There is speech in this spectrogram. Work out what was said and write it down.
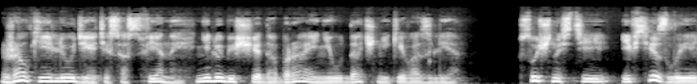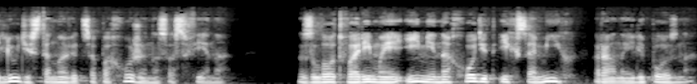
Жалкие люди эти сосфены, не любящие добра и неудачники во зле. В сущности, и все злые люди становятся похожи на сосфена. Зло, творимое ими, находит их самих рано или поздно.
